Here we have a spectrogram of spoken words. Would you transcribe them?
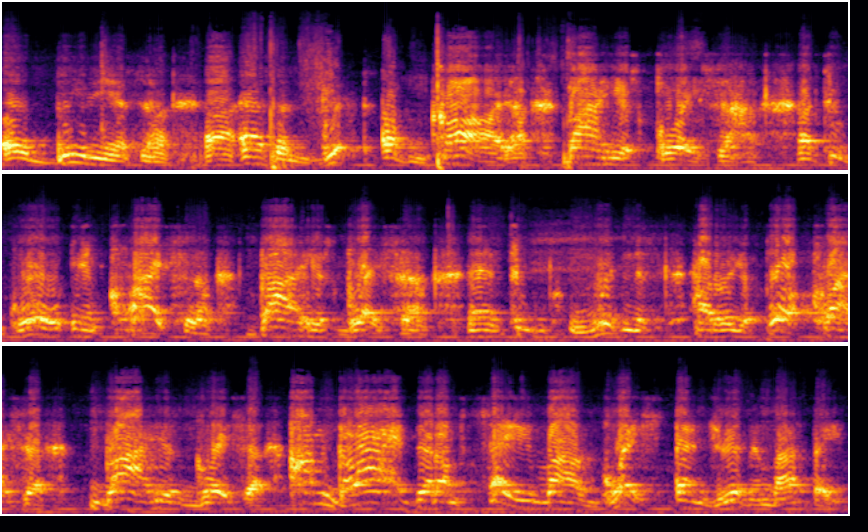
obedience uh, uh, as a gift of God uh, by His grace uh, to grow in Christ by His grace and to witness hallelujah for Christ by His grace. I'm glad that I'm saved by grace and driven by faith.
